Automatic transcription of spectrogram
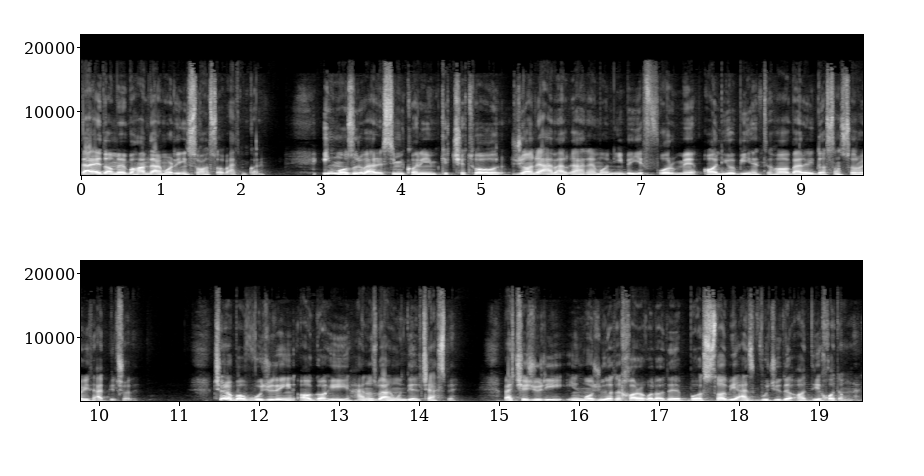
در ادامه با هم در مورد این سوال صحبت می‌کنیم. این موضوع رو بررسی می‌کنیم که چطور ژانر ابرقهرمانی به یه فرم عالی و بی انتها برای داستان سرایی تبدیل شده. چرا با وجود این آگاهی هنوز برامون دلچسبه و چجوری این موجودات خارق‌العاده بازتابی از وجود عادی خودمونن؟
